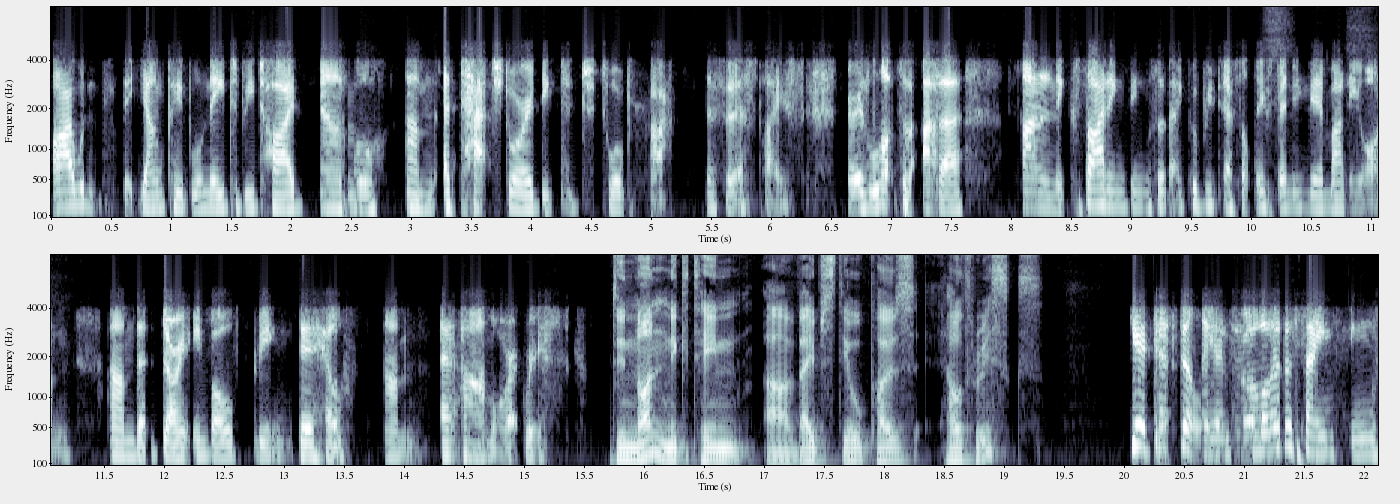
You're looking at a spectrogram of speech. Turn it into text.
I wouldn't think that young people need to be tied down or um, attached or addicted to a product in the first place. There is lots of other fun and exciting things that they could be definitely spending their money on um, that don't involve putting their health um, at harm or at risk. Do non nicotine uh, vapes still pose health risks? Yeah, definitely. And so a lot of the same things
